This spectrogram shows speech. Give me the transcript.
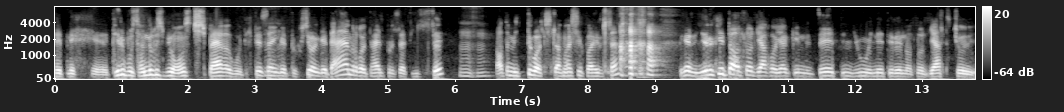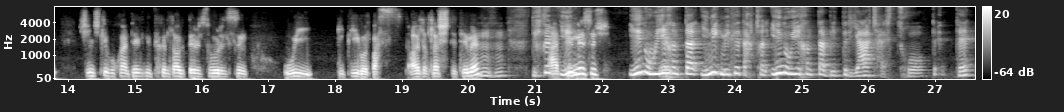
Тэгэд нэг э, тэр бүр сонирхож би унсчих байгаагүй. Гэхдээ сайн ингээд төгшөө ингээд амар гой тайлбарлаад хэллээ. Аа. Одоо мэддэг болчлаа маш их баярлалаа. Тэгэхээр ерөнхийдөө бол яг уу яг энэ Z нь юу инээ тэр нь бол яалтч шинжлэх ухаан техник технологи дээр суурилсан үе гэдгийг бол бас ойлголоо шүү дээ тийм ээ. Тэгэхээр тэрнээс биш энэ үеийнхэнтэй энийг мэдээд авчихаар энэ үеийнхэнтэй бид нар яаж харьцах уу тий?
